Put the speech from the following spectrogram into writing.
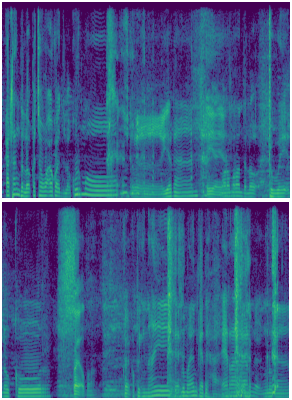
kadang delok kecoa kok delok kurma. Eh, iya kan? Iya, iya. Moro-moro delok duit logur, Kayak apa? Kayak kepengin naik, lumayan kayak THR-an kayak ngono kan.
